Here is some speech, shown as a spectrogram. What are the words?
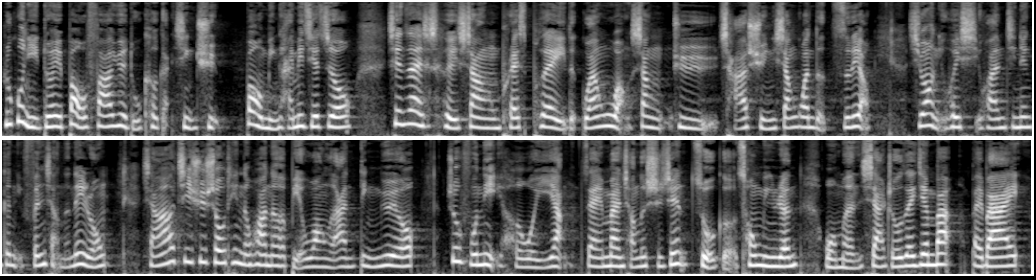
如果你对爆发阅读课感兴趣，报名还没截止哦，现在可以上 Press Play 的官网上去查询相关的资料。希望你会喜欢今天跟你分享的内容。想要继续收听的话呢，别忘了按订阅哦。祝福你和我一样，在漫长的时间做个聪明人。我们下周再见吧，拜拜。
